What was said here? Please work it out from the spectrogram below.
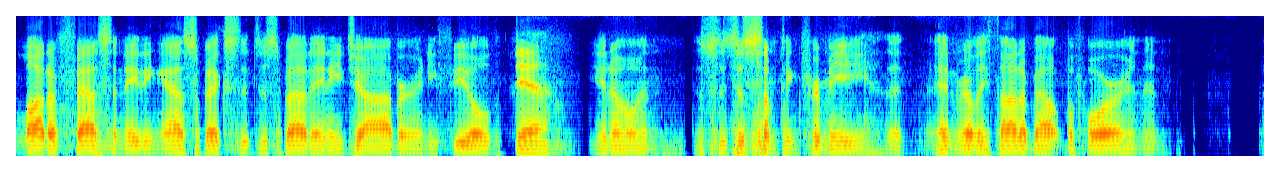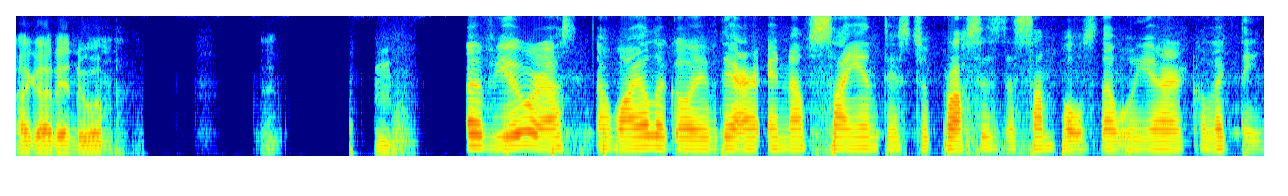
a lot of fascinating aspects to just about any job or any field. Yeah. You know, and this is just something for me that I hadn't really thought about before, and then I got into them. Mm. A viewer asked a while ago if there are enough scientists to process the samples that we are collecting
